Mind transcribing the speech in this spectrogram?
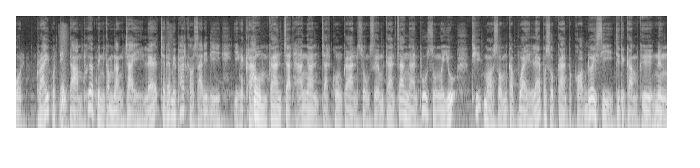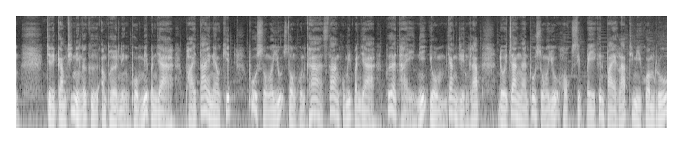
กด ไลค์กดติดตามเพื่อเป็นกำลังใจ และจะได้ไม่พลาดข่าวสารดีๆ อีกนะครับกรมการจัดหางานจัดโครงการส่งเสริมการจ้างงานผู้สูงอายุ ที่เหมาะสมกับวัยและประสบการณ์ประกอบด้วย4กิจกรรมคือ 1. กิจกรรมที่ 1 ก็คืออำเภอหนึ่งภูมิปัญญา ภายใต้แนวคิด ผู้สูงอายุส่งคุณค่าสร้างภูมิปัญญา เพื่อไทยนิยมยั่งยืนครับ โดยจ้างงานผู้สูงอายุ 60 ปีขึ้นไปครับ ที่มีความรู้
